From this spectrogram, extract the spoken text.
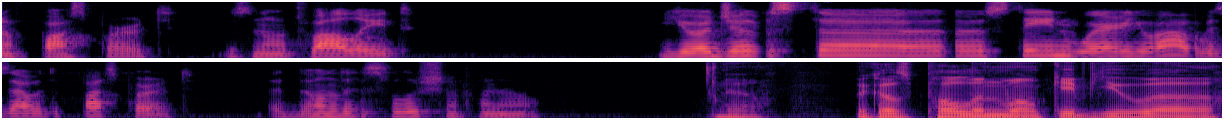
of passport is not valid you're just uh, staying where you are without a passport the only solution for now yeah because poland won't give you a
